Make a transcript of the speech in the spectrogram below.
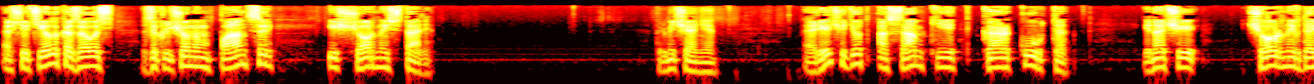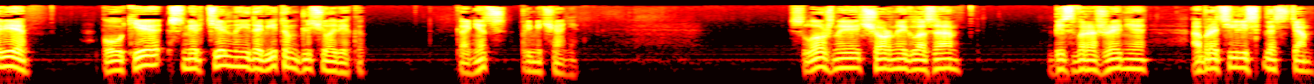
а все тело казалось заключенным панцирь из черной стали. Примечание. Речь идет о самке Каркурта, иначе черной вдове, пауке смертельно ядовитом для человека. Конец примечания. Сложные черные глаза, без выражения, обратились к гостям.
